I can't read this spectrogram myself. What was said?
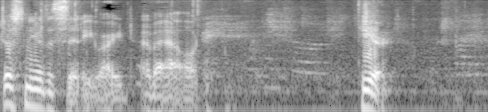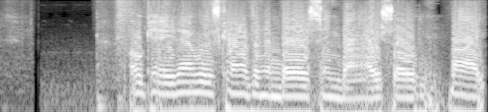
just near the city, right about here. Okay, that was kind of an embarrassing bye, so bye.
